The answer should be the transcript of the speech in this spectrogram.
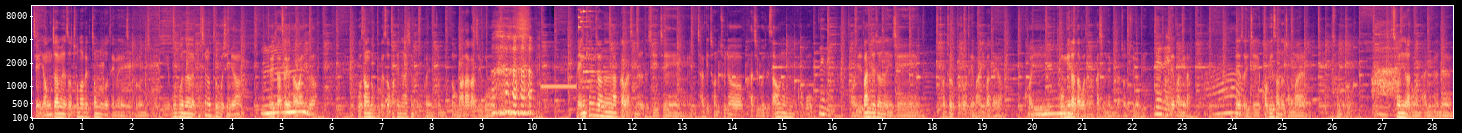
이제 0점에서 1,500점 정도 되면 이제 브론즈. 이 부분은 패치노트 보시면 특별히 음. 자세하게 나와 있고요. 보상도 거기서 확인을 하시면 될 거예요. 좀 너무 많아가지고. 랭킹전은 아까 말씀드렸듯이 이제 자기 전투력 가지고 이제 싸우는 거고 네네. 어, 일반 대전은 이제 전투력 보조가 되게 많이 받아요. 거의 음. 동일하다고 생각하시면 됩니다. 전투력이 네네. 상대방이랑. 아. 그래서 이제 거기서는 정말 손으로 아. 선이라던가 아니면은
